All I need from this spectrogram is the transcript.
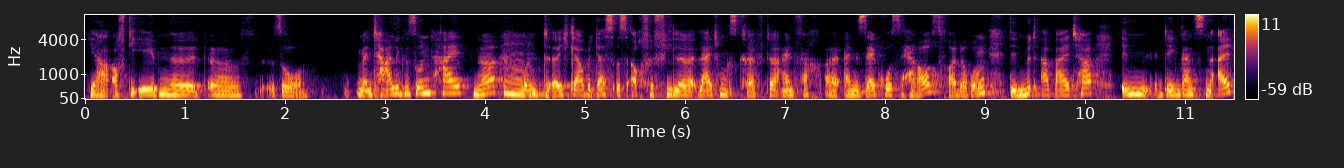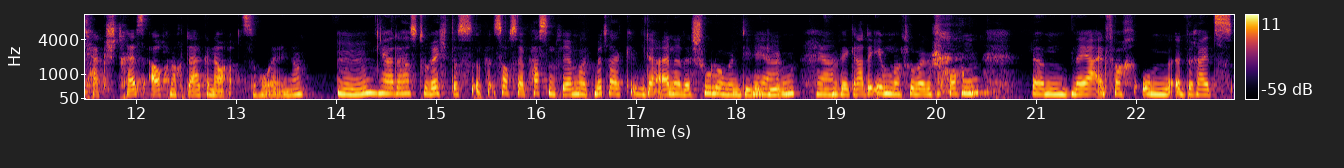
ja, auf die Ebene äh, so mentale Gesundheit. Ne? Mhm. Und äh, ich glaube, das ist auch für viele Leitungskräfte einfach äh, eine sehr große Herausforderung, den Mitarbeiter in den ganzen Alltagsstress auch noch da genau abzuholen. Ne? Mhm. Ja, da hast du recht. Das ist auch sehr passend. Wir haben heute Mittag wieder eine der Schulungen, die wir ja, geben. Ja. Haben wir gerade eben noch drüber gesprochen. ähm, naja, einfach um bereits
